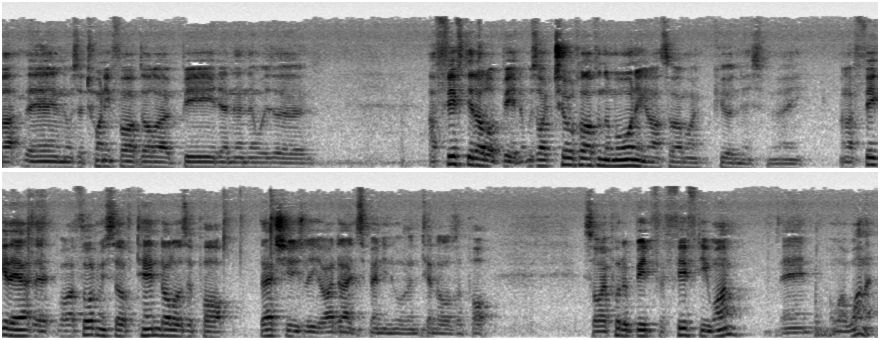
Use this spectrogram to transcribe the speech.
But then there was a $25 bid and then there was a a $50 bid. It was like 2 o'clock in the morning and I thought, oh my goodness me. And I figured out that, well I thought to myself, $10 a pop, that's usually, I don't spend any more than $10 a pop. So I put a bid for 51 and well I won it.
